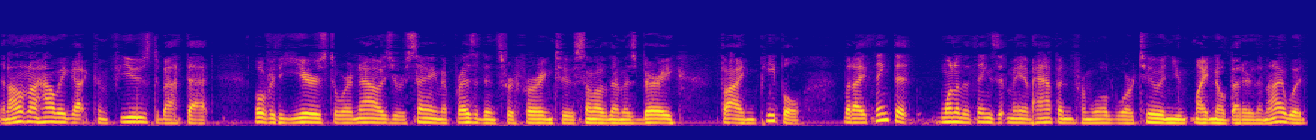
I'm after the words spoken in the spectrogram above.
And I don't know how we got confused about that over the years to where now, as you were saying, the president's referring to some of them as very fine people. But I think that one of the things that may have happened from World War II, and you might know better than I would,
